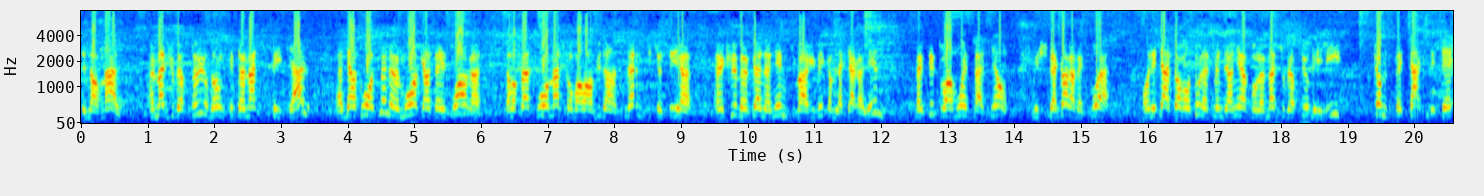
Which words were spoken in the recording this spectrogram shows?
c'est normal. Un match d'ouverture, donc c'est un match spécial. Euh, dans trois semaines, un mois, quand un soir, euh, ça va faire trois matchs qu'on va avoir vus dans la semaine, puis que c'est euh, un club un peu anonyme qui va arriver comme la Caroline, ben tu sais, tu vas moins de passion. Mais je suis d'accord avec toi. On était à Toronto la semaine dernière pour le match d'ouverture des Leafs. Comme spectacle, c'était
